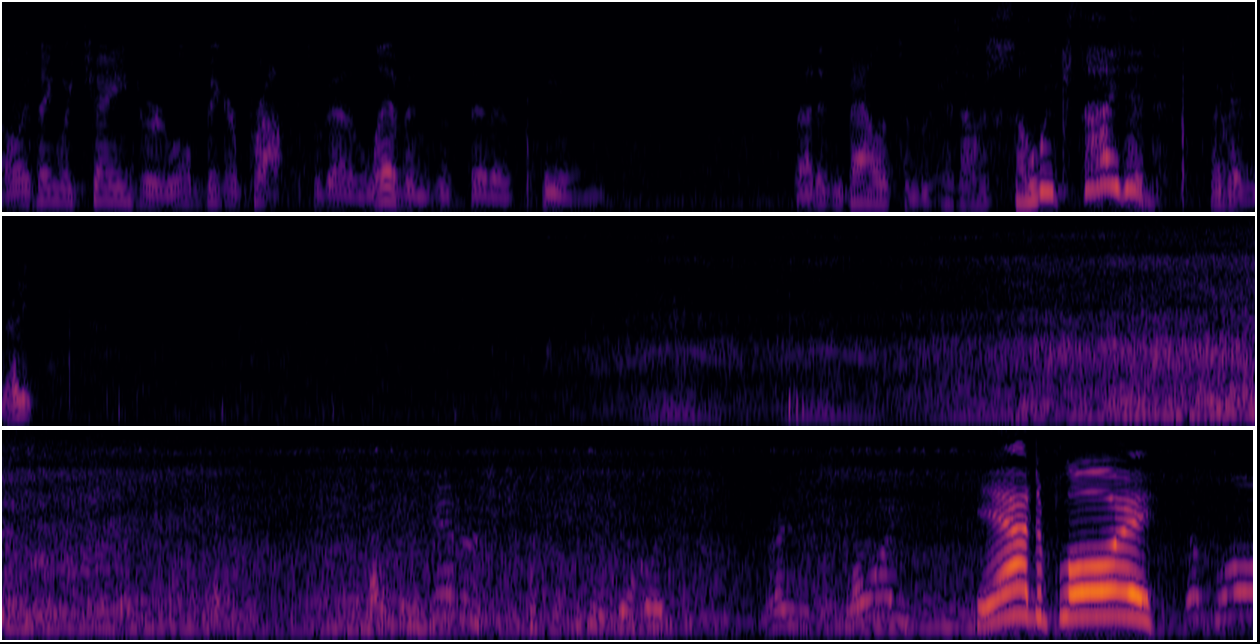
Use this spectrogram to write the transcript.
Only thing we changed were a little bigger props. We got 11s instead of 10s. But I didn't balance them because I was so excited. Okay, you ready? Got some jitters. You ready to deploy? Yeah, deploy. Deploy!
